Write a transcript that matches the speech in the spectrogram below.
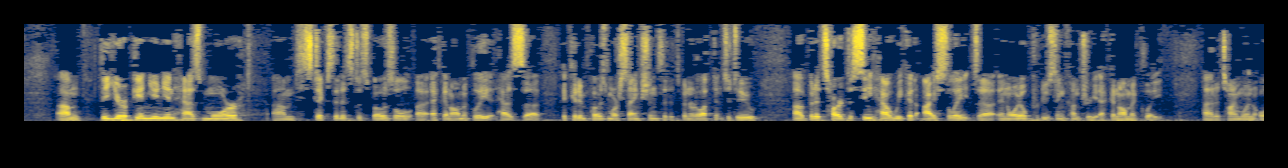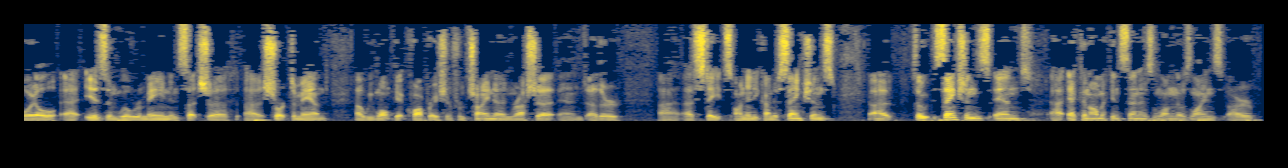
Um, the European Union has more Um, sticks at its disposal uh, economically. It has uh, it could impose more sanctions that it's been reluctant to do. Uh, but it's hard to see how we could isolate uh, an oil-producing country economically at a time when oil uh, is and will remain in such short demand. Uh, we won't get cooperation from China and Russia and other states on any kind of sanctions. so sanctions and economic incentives along those lines are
